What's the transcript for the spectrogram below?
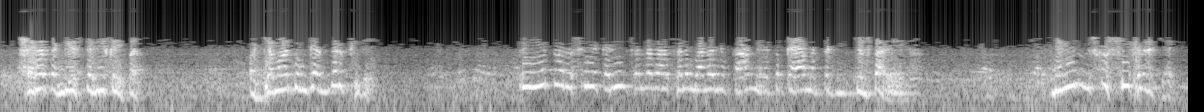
حیرت انگیز طریقے پر۔ اور جماعتوں کے اندر پھرے۔ تو یہ تو رسول کریم صلی اللہ علیہ وسلم والا جو کام ہے، تو قیامت تک چلتا رہے گا۔ لیکن اس کو سیکھنا چاہیے۔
